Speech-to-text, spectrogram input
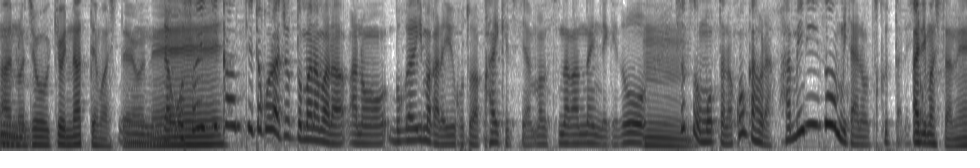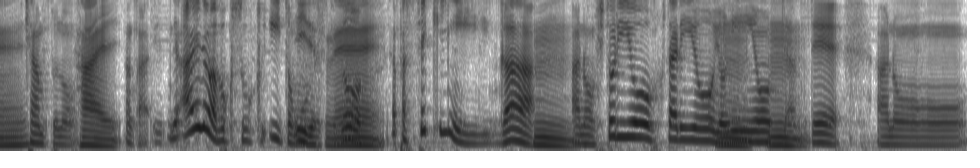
あの状況になってましたよね。遅い時間っていうところはちょっとまだまだあの僕が今から言うことは解決にはまだつながらないんだけど、うん一つ思ったのは今回ほらファミリーゾーンみたいなのを作ったでしょありましたね。キャンプの。はい。なんかでああいうのは僕すごくいいと思うんですけどねやっぱ席が、うんあの1人用2人用4人用ってあって、あのー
